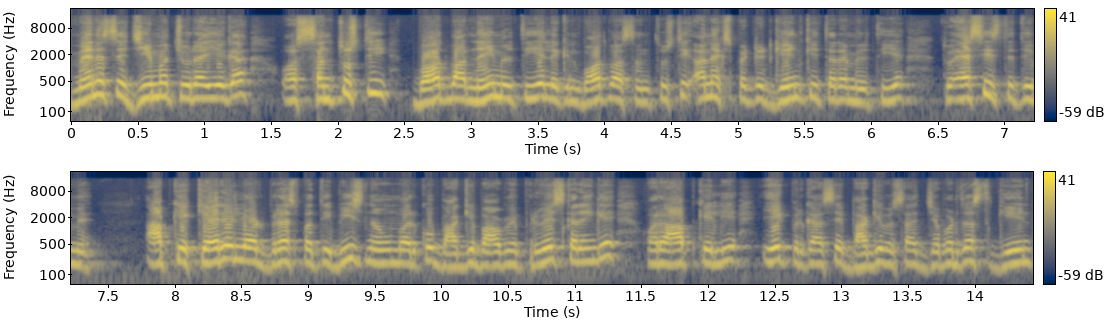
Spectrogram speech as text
मेहनत से जी मत चुराइएगा और संतुष्टि बहुत बार नहीं मिलती है, लेकिन बहुत बार संतुष्टि अनएक्सपेक्टेड गेंद की तरह मिलती है। तो ऐसी स्थिति में आपके कैरियर लॉर्ड बृहस्पति 20 नवंबर को भाग्य भाव में प्रवेश करेंगे और आपके लिए एक प्रकार से भाग्यवशात ज़बरदस्त गेन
